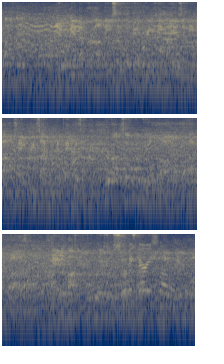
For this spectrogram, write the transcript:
collected. You can be a member of the Safeco Field Green Team by using the bottle-shaped recycling containers here on Safeco Field along with bottles and the positive waste is soon Moving very slowly.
